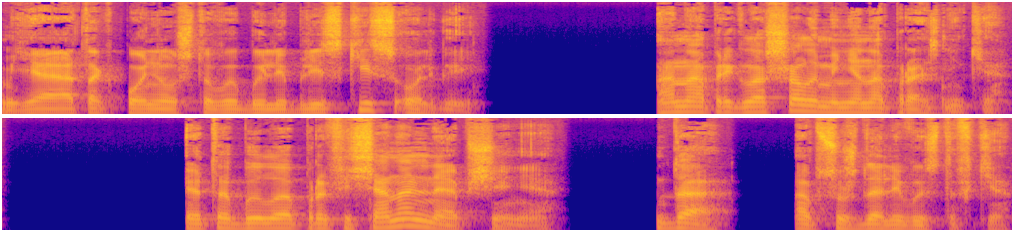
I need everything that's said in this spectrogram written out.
«Я так понял, что вы были близки с Ольгой?» «Она приглашала меня на праздники». «Это было профессиональное общение?» «Да, обсуждали выставки.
